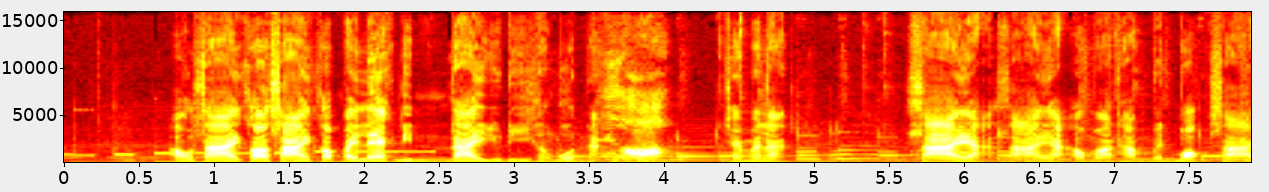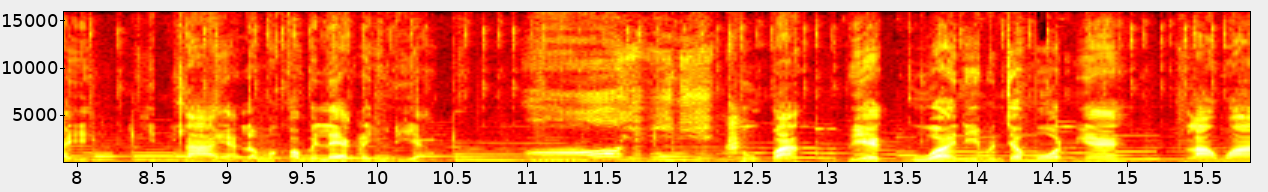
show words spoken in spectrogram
ำเอาทรายก็ทรายก็ไปแลกดินได้อยู่ดีข้างบนจนะริถูงกเหรอต้องใช่ไหมล่ะทรายอะทรายอะเอามาทำเป็นบล็อกทรายหินทรายอะแล้วมันก็ไปแลกได้อยู่ดีอะอ๋อ อย่างนี้นี่เองนะถูกปะพี่เอกกลัวไอ้นี่มันจะหมดไงลาวา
